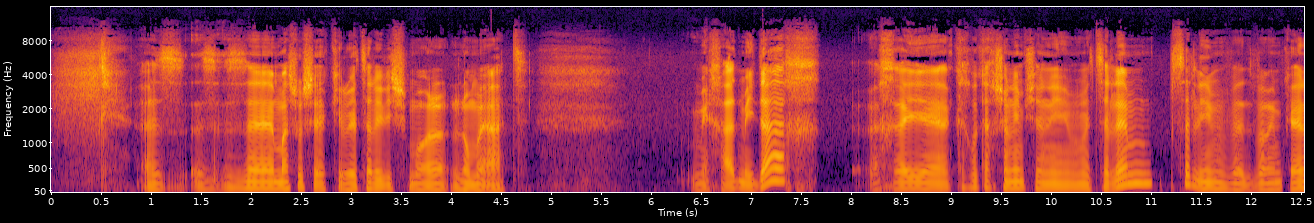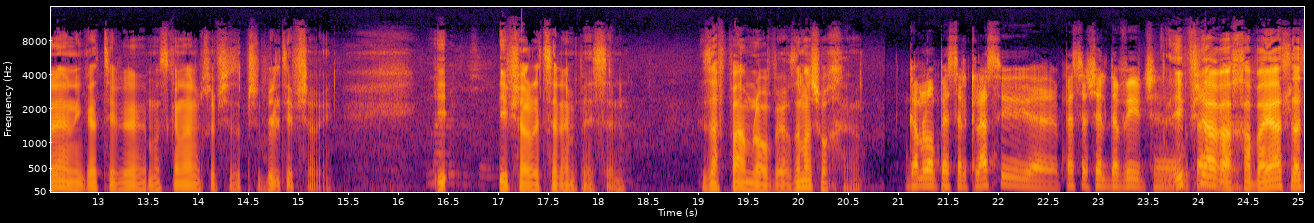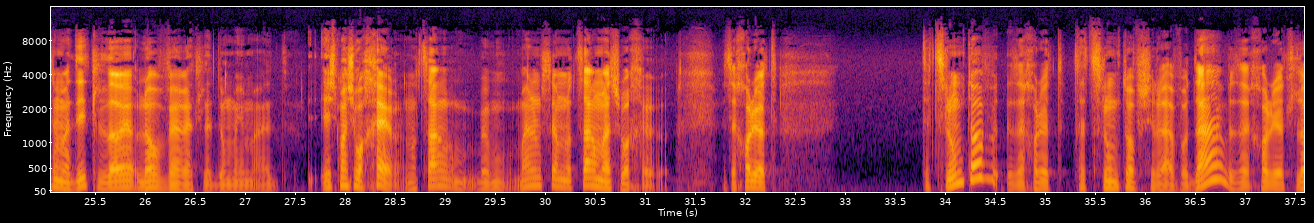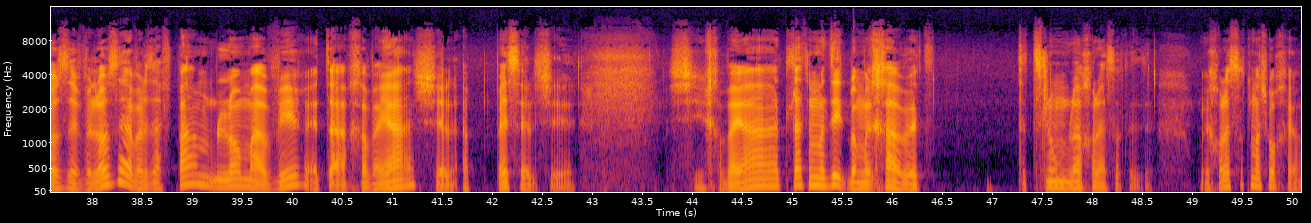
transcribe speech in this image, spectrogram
אז, אז זה משהו שכאילו יצא לי לשמוע לא מעט. מחד, מאידך, אחרי uh, כך וכך שנים שאני מצלם פסלים ודברים כאלה, אני הגעתי למסקנה, אני חושב שזה פשוט בלתי אפשרי. אי, אי אפשר לצלם פסל. זה אף פעם לא עובר, זה משהו אחר. גם לא פסל קלאסי, אה, פסל של דוד. אי אפשר, החוויה התלת-ממדית לא, לא עוברת לדו-מימד. יש משהו אחר, נוצר, במובן מסוים נוצר משהו אחר. זה יכול להיות תצלום טוב, זה יכול להיות תצלום טוב של העבודה, וזה יכול להיות לא זה ולא זה, אבל זה אף פעם לא מעביר את החוויה של הפסל, ש... שהיא חוויה תלת-ממדית במרחב, ותצלום לא יכול לעשות את זה. הוא יכול לעשות משהו אחר.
